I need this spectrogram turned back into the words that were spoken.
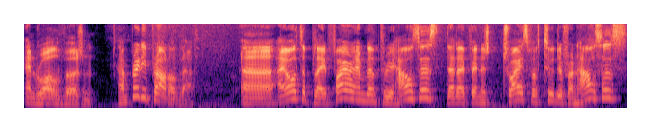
and royal version. I'm pretty proud of that. Uh, I also played Fire Emblem Three Houses that I finished twice with two different houses.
